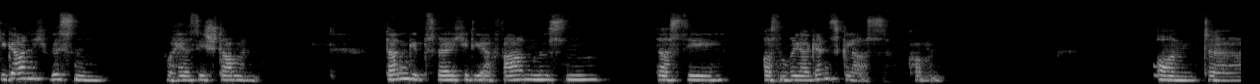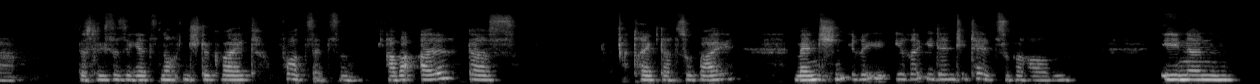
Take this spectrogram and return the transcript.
die gar nicht wissen, woher sie stammen. Dann gibt es welche, die erfahren müssen, dass sie aus dem Reagenzglas kommen. Und äh, das ließe sich jetzt noch ein Stück weit fortsetzen. Aber all das trägt dazu bei, Menschen ihre, ihrer Identität zu berauben, ihnen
